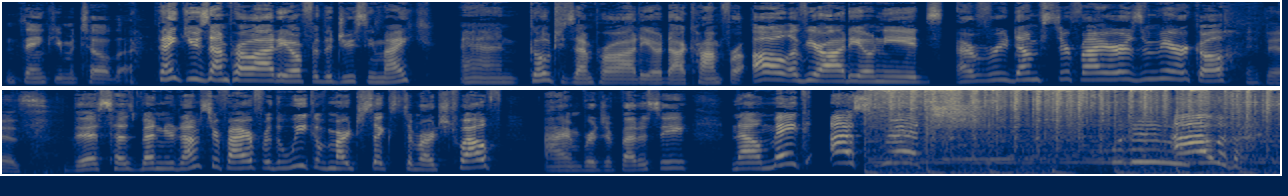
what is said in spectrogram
And thank you, Matilda. Thank you, Zen Pro Audio, for the juicy mic. And go to zenproaudio.com for all of your audio needs. Every dumpster fire is a miracle. It is. This has been your dumpster fire for the week of March 6th to March 12th. I'm Bridget Phetasy. Now make us rich! All of us!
